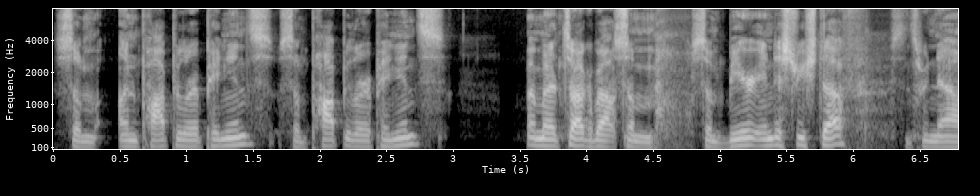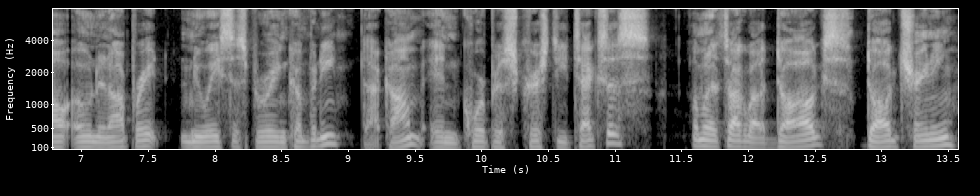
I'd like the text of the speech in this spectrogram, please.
some unpopular opinions, some popular opinions. I'm going to talk about some some beer industry stuff since we now own and operate NuecesBrewingCompany.com in Corpus Christi, Texas. I'm going to talk about dogs, dog training,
